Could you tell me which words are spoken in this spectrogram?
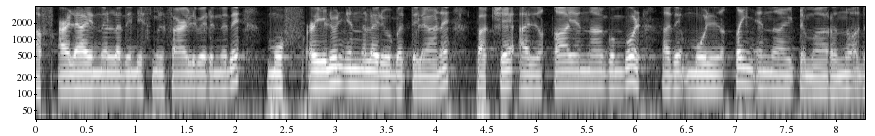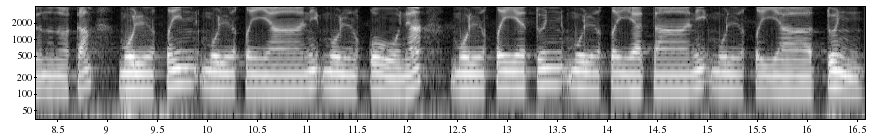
അഫ് അല എന്നുള്ളതിന്റെ ഇസ്മുൽ ഫായിൽ വരുന്നത് മുഫ്ഇലുൻ എന്നുള്ള രൂപത്തിലാണ്. പക്ഷേ അൽഖ എന്നാകുമ്പോൾ അത് മുൽഖിൻ എന്നായിട്ട് മാറുന്നു. അതൊന്ന് നോക്കാം. മുൽഖിൻ മുൽഖിയാനി മുൽഖൂന മുൽഖിയത്തുൻ മുൽഖിയത്താനി മുൽഖിയാത്തുൻ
